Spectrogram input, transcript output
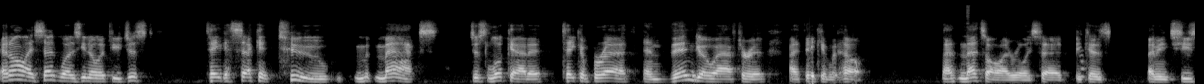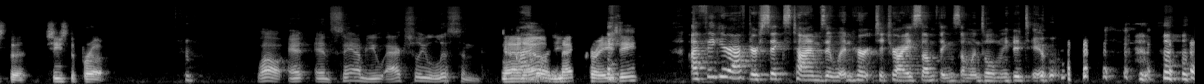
And all I said was, you know, if you just take a second to max, just look at it, take a breath, and then go after it, I think it would help. And that's all I really said because I mean she's the she's the pro. Wow. And, and Sam, you actually listened. I know, isn't that crazy? I figure after six times it wouldn't hurt to try something someone told me to do.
